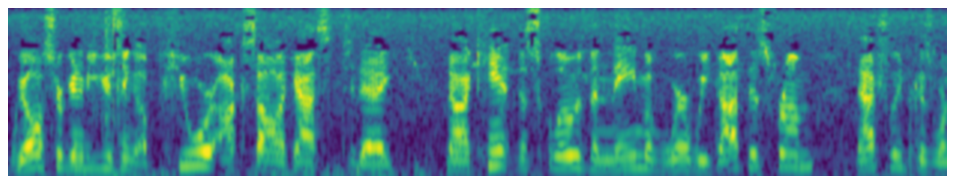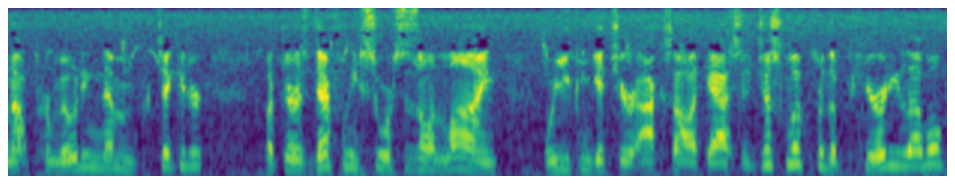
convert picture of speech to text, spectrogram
we also are going to be using a pure oxalic acid today. Now I can't disclose the name of where we got this from, naturally because we're not promoting them in particular, but there's definitely sources online where you can get your oxalic acid. Just look for the purity level.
